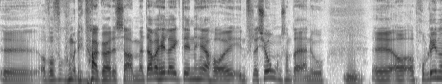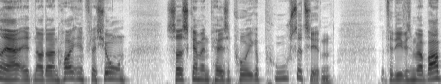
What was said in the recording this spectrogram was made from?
Øh, og hvorfor kunne man ikke bare gøre det samme? Men der var heller ikke den her høje inflation, som der er nu. Mm. Øh, og, og problemet er, at når der er en høj inflation, så skal man passe på ikke at puste til den. Fordi hvis man bare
